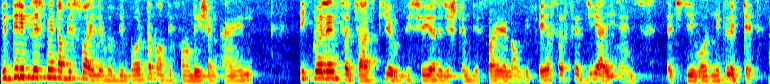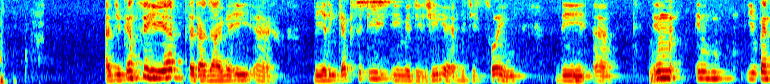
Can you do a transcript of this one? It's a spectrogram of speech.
with the replacement of the soil above the bottom of the foundation and equivalent such as Q, the shear resistance the soil along the fair surface GI and HG was neglected. As you can see here, the Terzaghi uh, bearing capacity image is here, which is showing the uh, in, in, you can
